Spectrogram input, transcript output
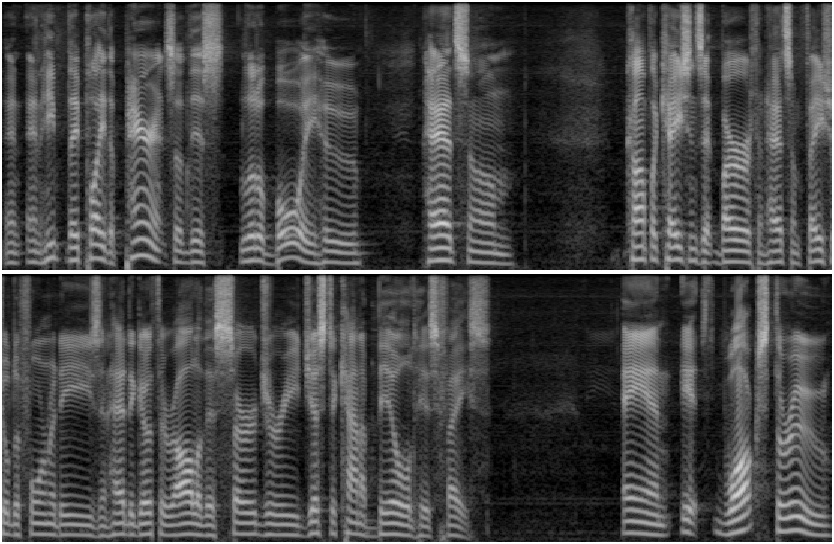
And and he they play the parents of this little boy who had some complications at birth and had some facial deformities and had to go through all of this surgery just to kind of build his face. And it walks through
